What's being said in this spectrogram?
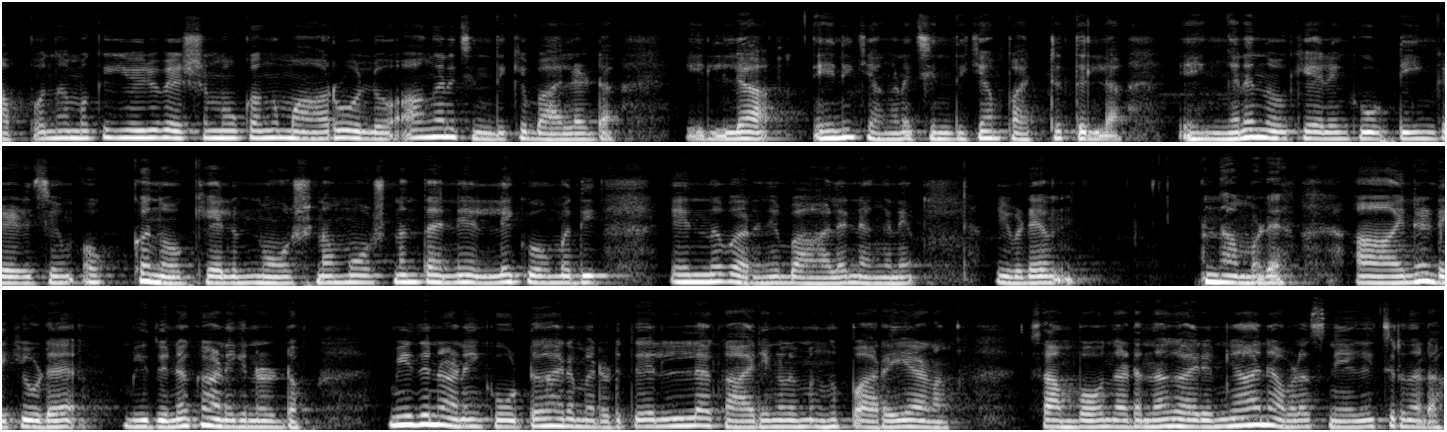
അപ്പോൾ നമുക്ക് ഈ ഒരു വിഷമമൊക്കെ അങ്ങ് മാറുമല്ലോ. അങ്ങനെ ചിന്തിക്കുക ബാലേട്ട. ഇല്ല എനിക്ക് അങ്ങനെ ചിന്തിക്കാൻ പറ്റത്തില്ല. എങ്ങനെ നോക്കിയാലും കൂട്ടിയും കഴിച്ചും ഒക്കെ നോക്കിയാലും മോഷണം മോഷണം തന്നെയല്ലേ ഗോമതി എന്ന് പറഞ്ഞ് ബാലൻ അങ്ങനെ ഇവിടെ നമ്മുടെ അതിനിടയ്ക്ക് ഇവിടെ മിഥുനെ കാണിക്കണം കേട്ടോ മിഥുനാണെങ്കിൽ കൂട്ടുകാരന്മാരുടെ അടുത്ത് എല്ലാ കാര്യങ്ങളും അങ്ങ് പറയണം. സംഭവം നടന്ന കാര്യം ഞാൻ അവളെ സ്നേഹിച്ചിരുന്നടാ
